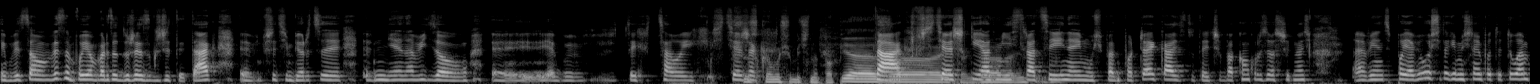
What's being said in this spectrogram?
jakby są, występują bardzo duże zgrzyty, tak? Przedsiębiorcy nienawidzą jakby tych całych ścieżek. Wszystko musi być na papierze. Tak, ścieżki tak administracyjnej, musi pan poczekać, tutaj trzeba konkurs rozstrzygnąć, więc pojawiło się takie myślenie pod tytułem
